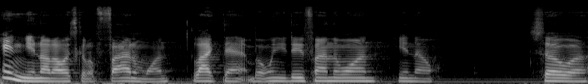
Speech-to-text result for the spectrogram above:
and you're not always gonna find one like that. But when you do find the one, you know. So, uh,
